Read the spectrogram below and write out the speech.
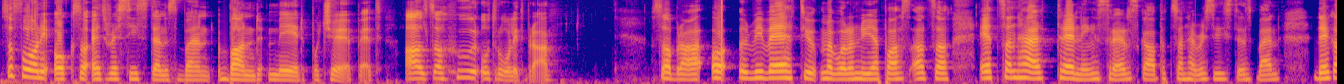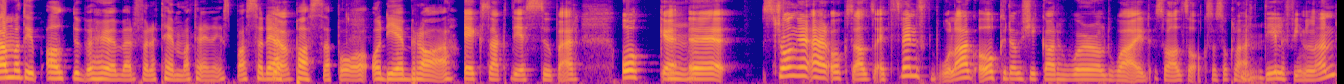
så får ni också ett resistance band, band med på köpet. Alltså hur otroligt bra? Så bra. Och vi vet ju med våra nya pass, alltså ett sån här träningsredskap, ett sån här resistance band, det kan vara typ allt du behöver för ett hemmaträningspass, så det är Ja. att passa på och det är bra. Exakt, det är super. Och Mm. eh, Stronger är också alltså ett svenskt bolag och de skickar worldwide, så alltså också såklart Mm. till Finland.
